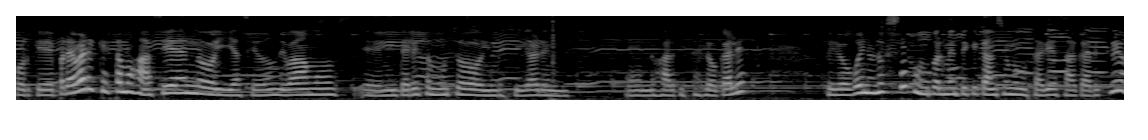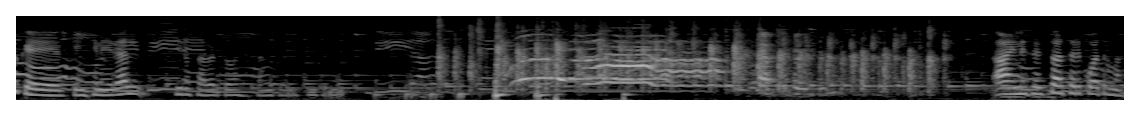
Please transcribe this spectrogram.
porque para ver qué estamos haciendo y hacia dónde vamos, eh, me interesa mucho investigar en, los artistas locales. Pero bueno, no sé puntualmente qué canción me gustaría sacar. Creo que en general quiero saber todas las canciones, simplemente. Ay, necesito hacer cuatro más.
